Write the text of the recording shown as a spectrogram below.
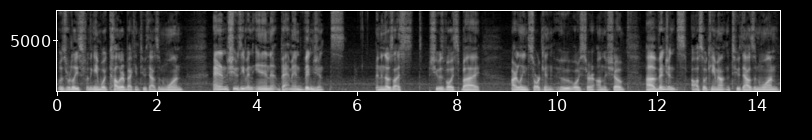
was released for the Game Boy Color back in 2001 and she was even in Batman Vengeance. And in those last, she was voiced by Arlene Sorkin, who voiced her on the show. Uh, Vengeance also came out in 2001,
